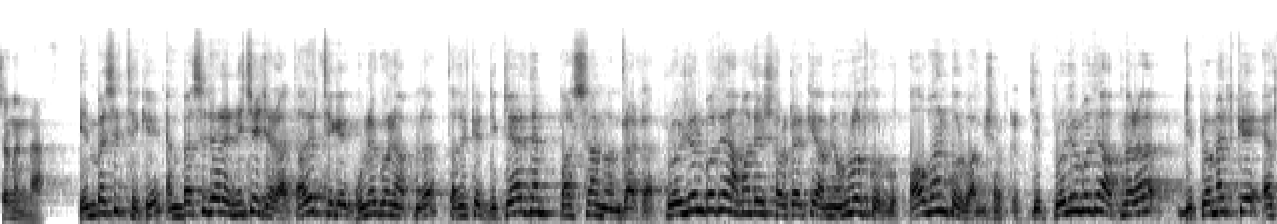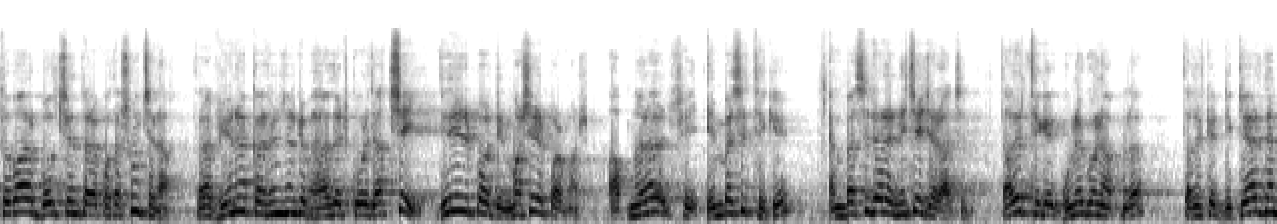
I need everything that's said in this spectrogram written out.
শোনেন না। এম্বাসি থেকে অ্যাম্বাসিডারের নিচে যারা, তাদের থেকে গুনে গুনে আপনারা তাদেরকে ডিক্লেয়ার দেন পার্সন নন গ্রাটা প্রয়োজন বোধে আমাদের সরকারকে আমি অনুরোধ করব, আহ্বান করব আমি সরকার যে প্রয়োজন বোধে আপনারা ডিপ্লোম্যাটকে এতবার বলছেন তারা কথা শুনছে না। তারা ভিয়েনা কনভেনশনকে ভায়োলেট করে যাচ্ছেই দিনের পর দিন, মাসের পর মাস। আপনারা সেই এম্বাসি থেকে, অ্যাম্বাসিডারের নিচে যারা আছেন, তাদের থেকে গুনে গুনে আপনারা তাদেরকে ডিক্লেয়ার দেন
